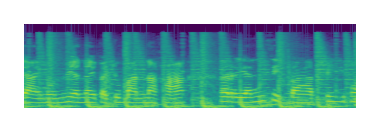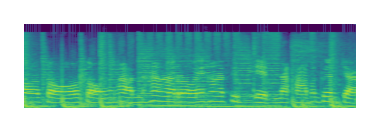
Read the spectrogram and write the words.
จ่ายหมุนเวียนในปัจจุบันนะคะ เหรียญ10 บาทปีพศ 2551 นะคะเพื่อนๆจ๋า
